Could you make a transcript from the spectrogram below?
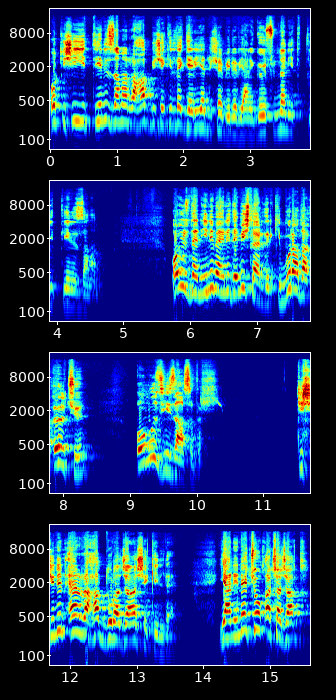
O kişiyi yittiğiniz zaman rahat bir şekilde geriye düşebilir. Yani göğsünden yittiğiniz zaman. O yüzden ilim ehli demişlerdir ki burada ölçü omuz hizasıdır. Kişinin en rahat duracağı şekilde. Yani ne çok açacak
